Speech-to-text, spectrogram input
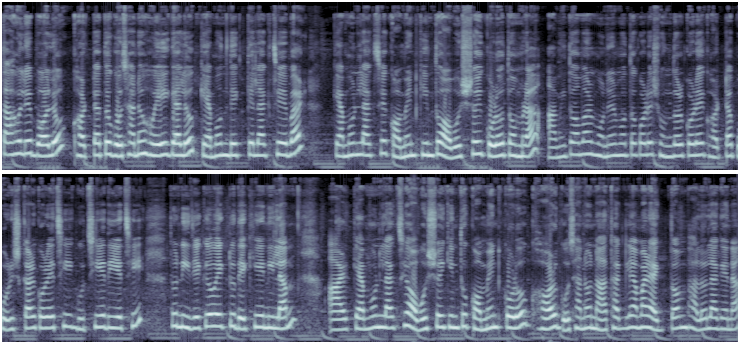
তাহলে বলো, ঘরটা তো গোছানো হয়েই গেল। কেমন দেখতে লাগছে এবার? কেমন লাগছে কমেন্ট কিন্তু অবশ্যই করো তোমরা। আমি তো আমার মনের মতো করে সুন্দর করে ঘরটা পরিষ্কার করেছি, গুছিয়ে দিয়েছি। তো নিজেকেও একটু দেখিয়ে নিলাম। আর কেমন লাগছে অবশ্যই কিন্তু কমেন্ট করো। ঘর গোছানো না থাকলে আমার একদম ভালো লাগে না।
